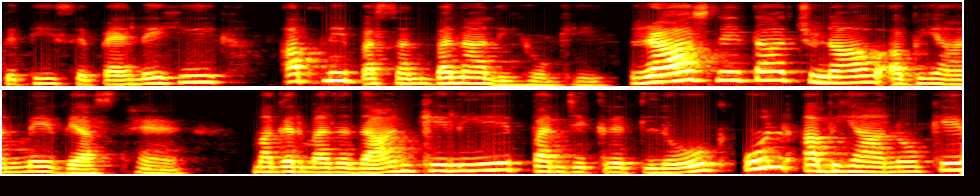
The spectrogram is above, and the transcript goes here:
तिथि से पहले ही अपनी पसंद बना ली होगी। राजनेता चुनाव अभियान में व्यस्त हैं। मगर मतदान के लिए पंजीकृत लोग उन अभियानों के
